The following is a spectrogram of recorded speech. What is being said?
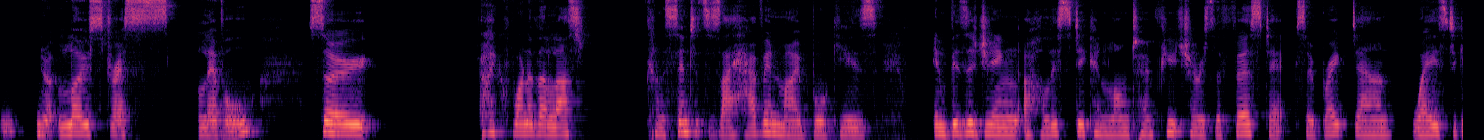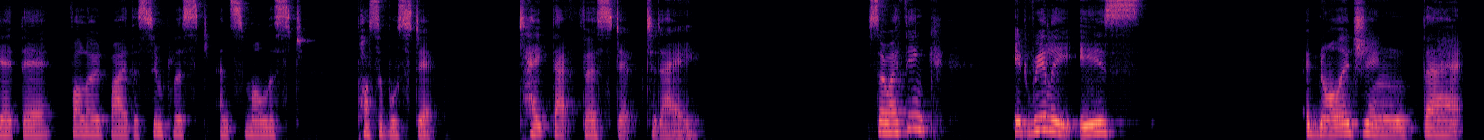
you know low stress level. So, like one of the last kind of sentences I have in my book is envisaging a holistic and long term future is the first step. So break down ways to get there, followed by the simplest and smallest possible step. Take that first step today. So I think it really is acknowledging that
